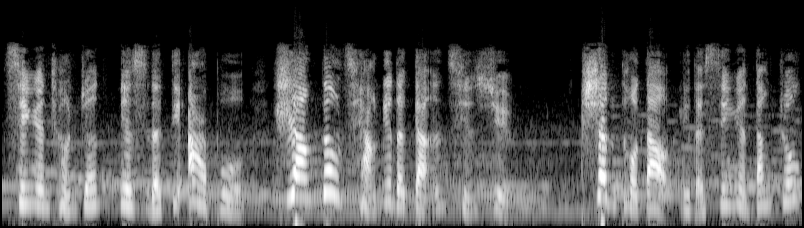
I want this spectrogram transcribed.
心愿成真练习的第二步是让更强烈的感恩情绪渗透到你的心愿当中。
